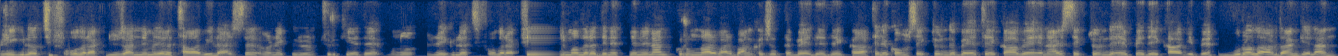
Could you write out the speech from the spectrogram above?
regülatif olarak düzenlemelere tabilerse örnek veriyorum Türkiye'de bunu regülatif olarak firmalara denetlenilen kurumlar var. Bankacılıkta BDDK, telekom sektöründe BTK ve enerji sektöründe EPDK gibi. Buralardan gelen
